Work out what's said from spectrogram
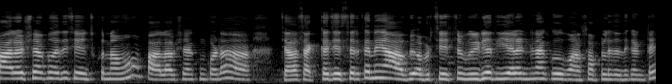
పాలాభిషేకం అది చేయించుకున్నాము. పాలాభిషేకం కూడా చాలా చక్కగా చేశారు. కానీ అప్పుడు చేసిన వీడియో తీయాలంటే నాకు మనసొప్పలేదు ఎందుకంటే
